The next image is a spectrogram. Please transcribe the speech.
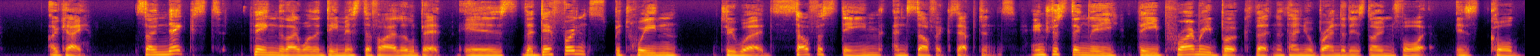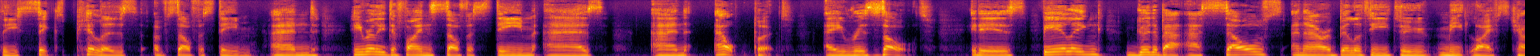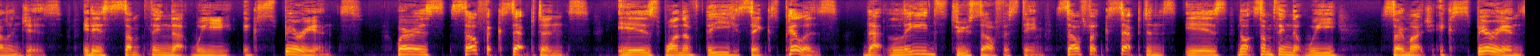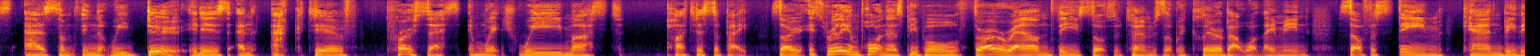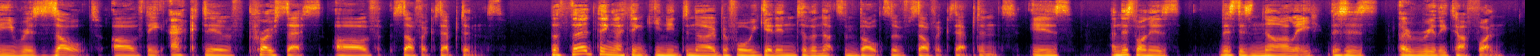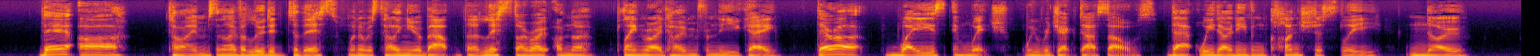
Okay, so next thing that I want to demystify a little bit is the difference between two words self esteem and self acceptance. Interestingly, the primary book that Nathaniel Branden is known for is called The Six Pillars of Self Esteem. And he really defines self esteem as an output, a result. It is feeling good about ourselves and our ability to meet life's challenges. It is something that we experience. Whereas self acceptance is one of the six pillars that leads to self esteem. Self acceptance is not something that we so much experience as something that we do. It is an active process in which we must participate. So it's really important as people throw around these sorts of terms that we're clear about what they mean. Self esteem can be the result of the active process of self acceptance. The third thing I think you need to know before we get into the nuts and bolts of self acceptance is, and this one is, this is gnarly. This is a really tough one. There are times, and I've alluded to this when I was telling you about the list I wrote on the plane ride home from the UK. There are ways in which we reject ourselves that we don't even consciously know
